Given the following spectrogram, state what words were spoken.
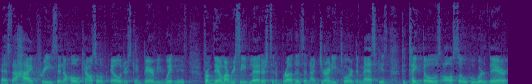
as the high priest and the whole council of elders can bear me witness. From them I received letters to the brothers, and I journeyed toward Damascus to take those also who were there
